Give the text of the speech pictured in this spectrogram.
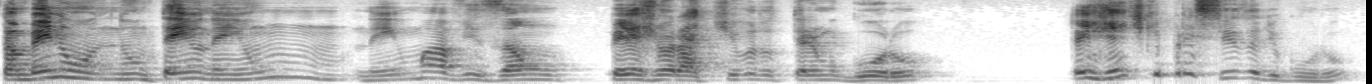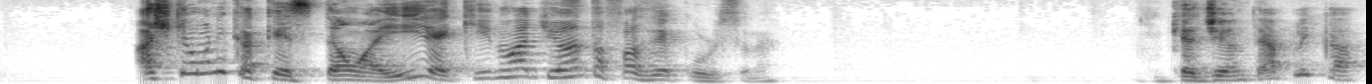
também não, não tenho nenhum, nenhuma visão pejorativa do termo guru. Tem gente que precisa de guru. Acho que a única questão aí é que não adianta fazer curso, né? O que adianta é aplicar.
